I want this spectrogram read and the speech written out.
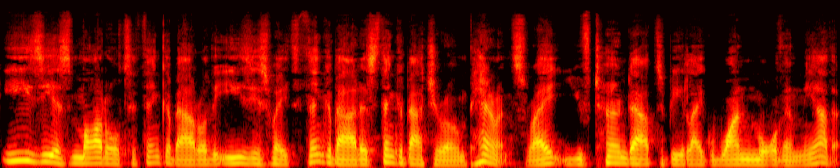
easiest model to think about, or the easiest way to think about, is think about your own parents, right? You've turned out to be like one more than the other.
